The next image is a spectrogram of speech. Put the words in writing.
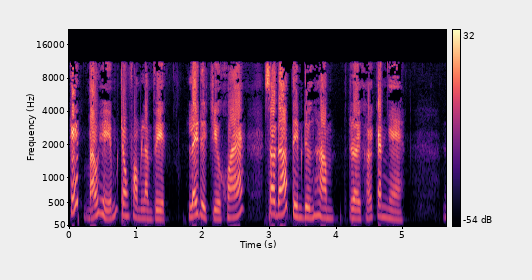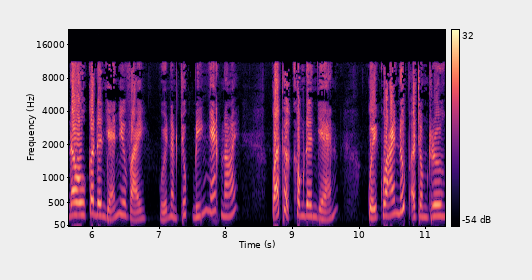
kép bảo hiểm trong phòng làm việc, lấy được chìa khóa, sau đó tìm đường hầm rời khỏi căn nhà. Đâu có đơn giản như vậy, nguyễn nam trúc biến nhát nói quả thực không đơn giản. Quỷ quái núp ở trong rương,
